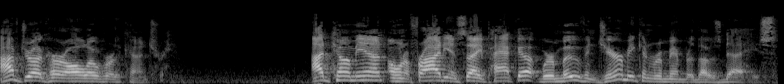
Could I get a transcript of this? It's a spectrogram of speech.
I've drug her all over the country. I'd come in on a Friday and say, pack up, we're moving. Jeremy can remember those days.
